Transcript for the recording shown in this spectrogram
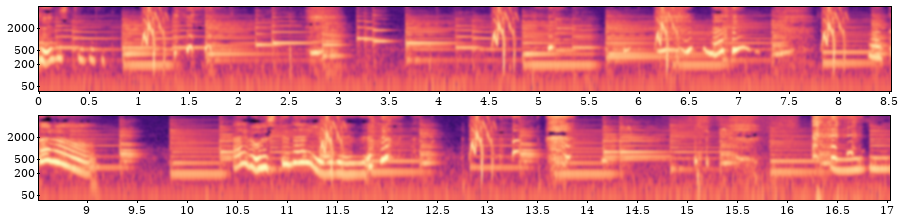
真似して出てくる。ないわかるん。アイロンしてないよ、全然。面白い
